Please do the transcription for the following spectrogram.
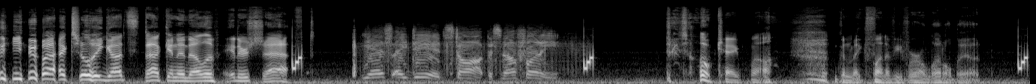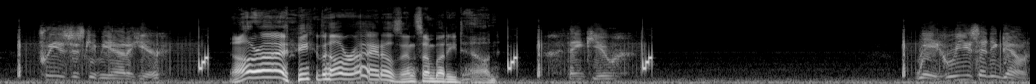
you actually got stuck in an elevator shaft. Yes, I did. Stop. It's not funny. okay, well, I'm gonna make fun of you for a little bit. Please just get me out of here. All right, all right. I'll send somebody down. Thank you. Wait, who are you sending down?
